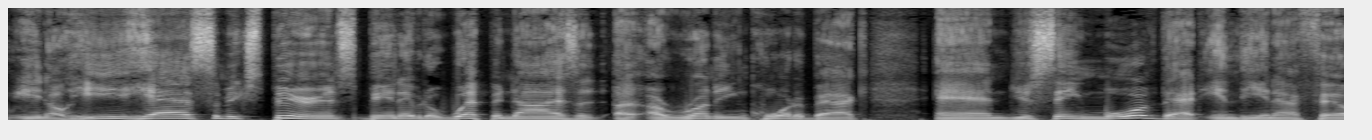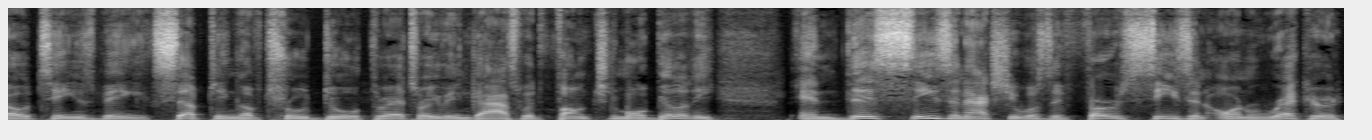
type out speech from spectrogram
You know, he, he has some experience being able to weaponize a, a, running quarterback, and you're seeing more of that in the NFL. Teams being accepting of true dual threats or even guys with functional mobility. And this season actually was the first season on record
